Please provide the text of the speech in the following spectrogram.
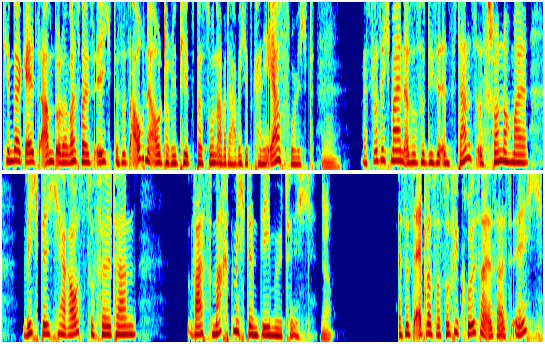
Kindergeldsamt oder was weiß ich. Das ist auch eine Autoritätsperson, aber da habe ich jetzt keine Ehrfurcht. Hm. Weißt du, was ich meine? Also so diese Instanz ist schon nochmal wichtig herauszufiltern, was macht mich denn demütig? Ja. Es ist etwas, was so viel größer ist als ich.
